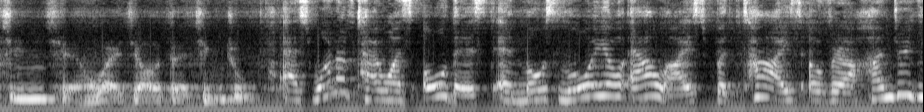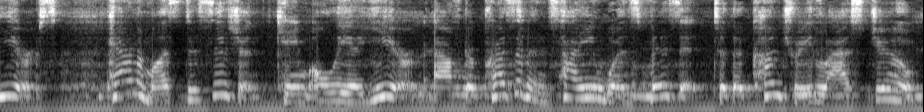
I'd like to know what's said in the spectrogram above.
金钱外交的进驻。As one of Taiwan's oldest and most loyal allies with ties over a hundred years, Panama's decision came only a year after President Tsai Ing-wen's visit to the country last June.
